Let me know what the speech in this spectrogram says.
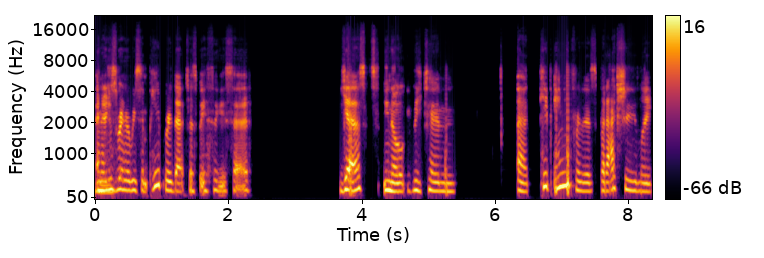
And I mm-hmm. just read a recent paper that just basically said, yes, you know, we can uh, keep aiming for this, but actually, like,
